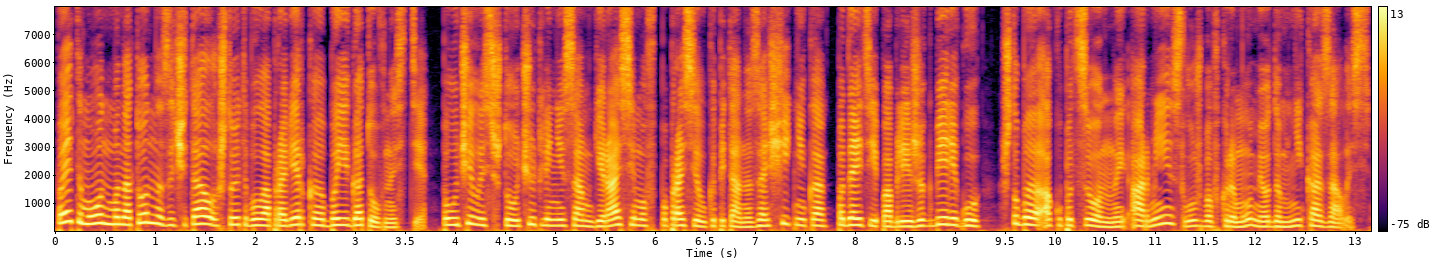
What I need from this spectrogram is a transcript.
Поэтому он монотонно зачитал, что это была проверка боеготовности. Получилось, что чуть ли не сам Герасимов попросил капитана-защитника подойти поближе к берегу, чтобы оккупационной армии служба в Крыму медом не казалась.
